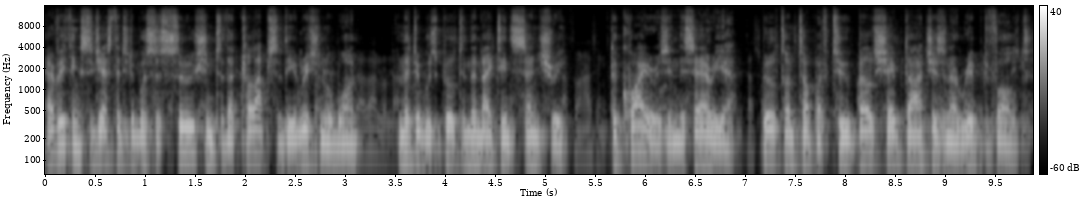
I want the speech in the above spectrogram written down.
Everything suggests that it was a solution to the collapse of the original one and that it was built in the 19th century. The choir is in this area, built on top of two bell shaped arches and a ribbed vault.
